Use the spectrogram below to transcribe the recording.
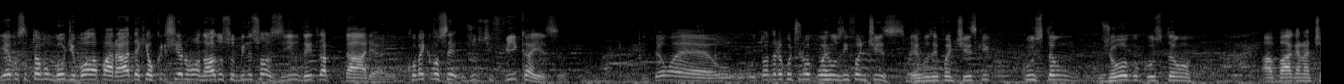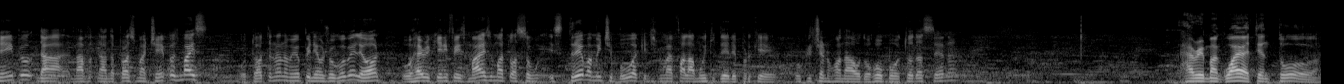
E aí você toma um gol de bola parada que é o Cristiano Ronaldo subindo sozinho dentro da área. Como é que você justifica isso? Então é, o, o Tottenham continua com erros infantis, erros infantis que custam jogo, custam a vaga na Champions, na, na, na próxima Champions, mas o Tottenham, na minha opinião, jogou melhor. O Harry Kane fez mais uma atuação extremamente boa, que a gente não vai falar muito dele porque o Cristiano Ronaldo roubou toda a cena. Harry Maguire tentou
